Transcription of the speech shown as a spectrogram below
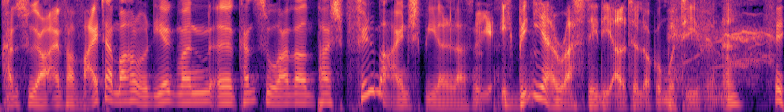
kannst du ja einfach weitermachen und irgendwann äh, kannst du einfach ein paar Filme einspielen lassen. Ich bin ja Rusty, die alte Lokomotive. Ne?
